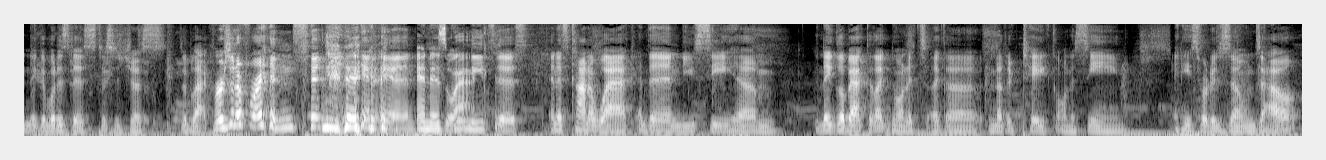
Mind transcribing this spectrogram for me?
"Nigga, what is this? This is just the black version of Friends, and, And it's who needs this? And it's kind of whack." And then you see him, and they go back to like doing a t- like a another take on a scene, and he sort of zones out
